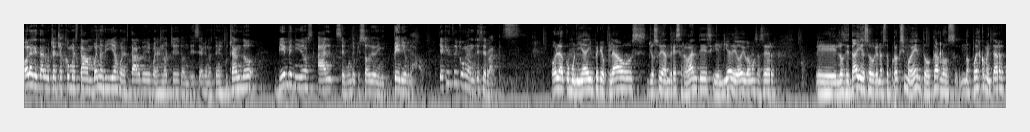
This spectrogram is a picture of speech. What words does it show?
Hola, ¿qué tal muchachos? ¿Cómo están? Buenos días, buenas tardes, buenas noches, donde sea que nos estén escuchando. Bienvenidos al segundo episodio de Imperio Cloud. Y aquí estoy con Andrés Cervantes. Hola comunidad de Imperio Cloud, yo soy Andrés Cervantes y el día de hoy vamos a hacer eh, los detalles sobre nuestro próximo evento. Carlos, ¿nos puedes comentar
